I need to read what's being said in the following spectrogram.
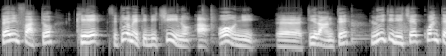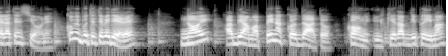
per il fatto che se tu lo metti vicino a ogni eh, tirante, lui ti dice quant'è la tensione. Come potete vedere, noi abbiamo appena accordato con il keyrub di prima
